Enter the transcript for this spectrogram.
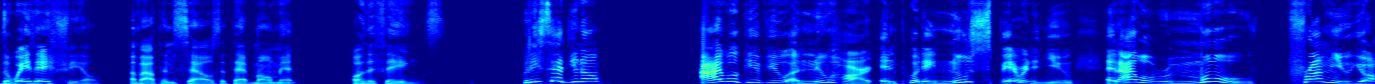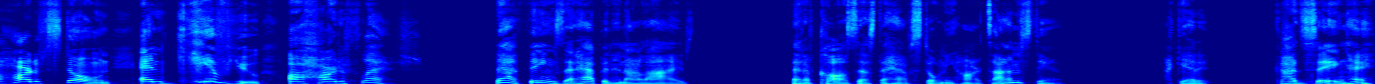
the way they feel about themselves at that moment or the things. But he said, you know, I will give you a new heart and put a new spirit in you, and I will remove from you your heart of stone and give you a heart of flesh. There are things that happen in our lives that have caused us to have stony hearts. I understand. I get it. God's saying, hey,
